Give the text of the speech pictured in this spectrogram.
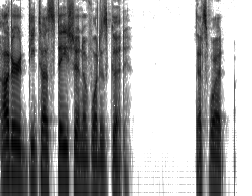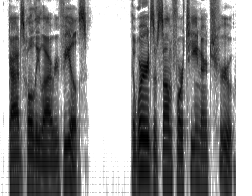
utter detestation of what is good. That's what God's holy law reveals. The words of Psalm 14 are true.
